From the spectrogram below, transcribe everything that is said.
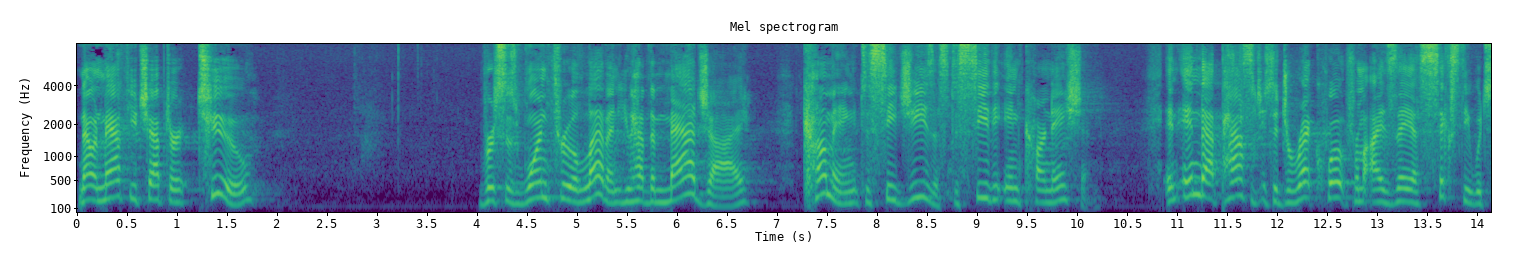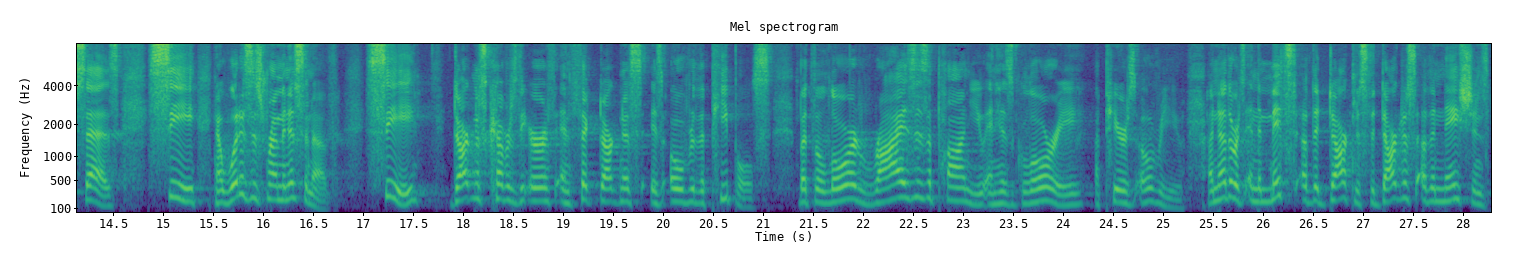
Now, in Matthew chapter 2, verses 1 through 11, you have the Magi coming to see Jesus, to see the incarnation. And in that passage, it's a direct quote from Isaiah 60, which says, See, now what is this reminiscent of? See, Darkness covers the earth, and thick darkness is over the peoples. But the Lord rises upon you, and his glory appears over you. In other words, in the midst of the darkness, the darkness of the nations,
